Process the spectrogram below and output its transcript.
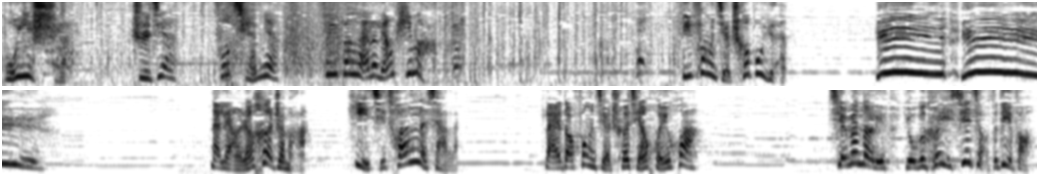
不一时，只见从前面飞奔来了两匹马，离凤姐车不远。吁吁！那两人喝着马，一齐窜了下来，来到凤姐车前回话：“前面那里有个可以歇脚的地方。”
